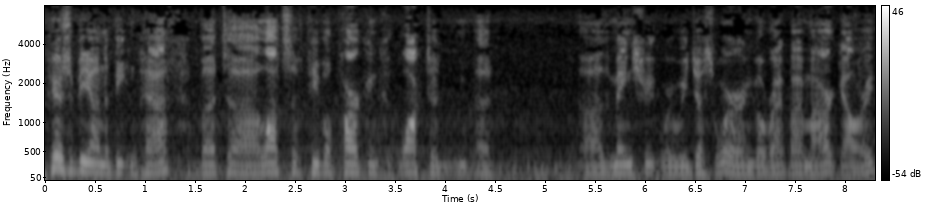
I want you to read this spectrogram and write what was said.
appears to be on the beaten path, but uh, lots of people park and walk to uh, uh, the main street where we just were and go right by my art gallery.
